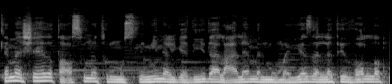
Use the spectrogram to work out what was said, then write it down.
كما شهدت عاصمة المسلمين الجديدة العلامة المميزة التي ظلت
